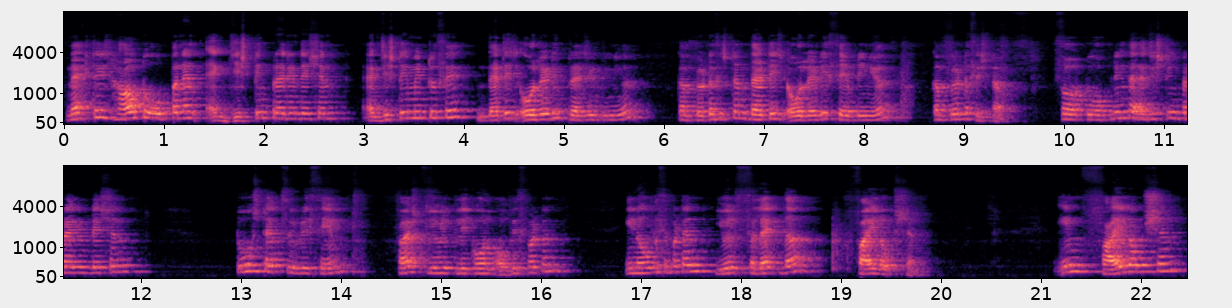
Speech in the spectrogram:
Next is how to open an existing presentation. Existing mean to say that is already present in your computer system that is already saved in your computer system. So to opening the existing presentation, two steps will be same. First you will click on office button. In office button you will select the file option. In file option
